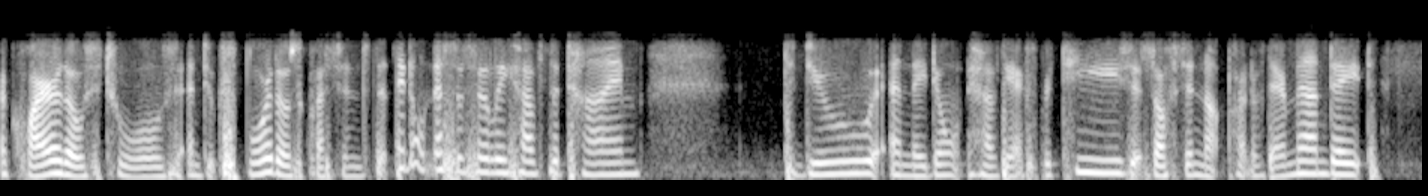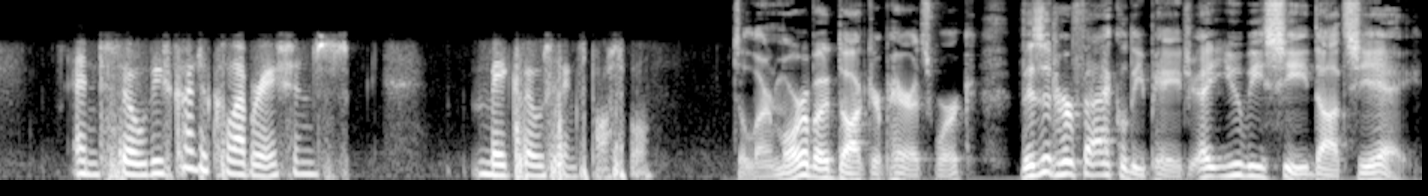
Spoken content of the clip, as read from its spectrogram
acquire those tools and to explore those questions that they don't necessarily have the time to do and they don't have the expertise. It's often not part of their mandate. And so these kinds of collaborations make those things possible. To learn more about Dr. Parrott's work, visit her faculty page at ubc.ca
